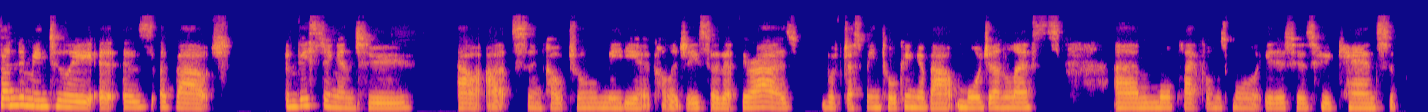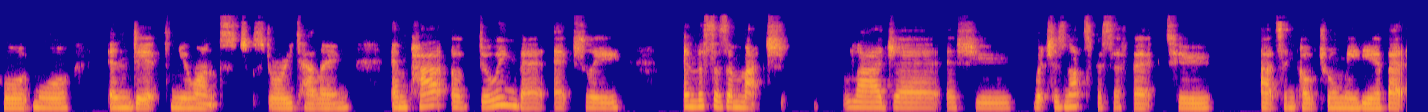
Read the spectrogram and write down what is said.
fundamentally, it is about investing into our arts and cultural media ecology so that there are, as we've just been talking about, more journalists, um, more platforms, more editors who can support more in depth, nuanced storytelling. And part of doing that actually, and this is a much larger issue, which is not specific to arts and cultural media, but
